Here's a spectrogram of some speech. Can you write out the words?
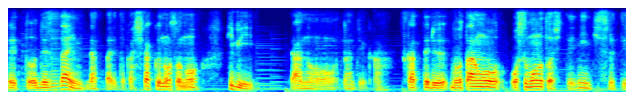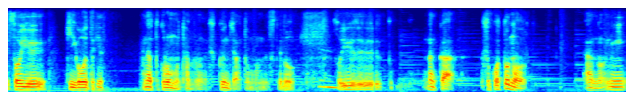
えっと、デザインだったりとか視覚のその日々あのなんていうか使ってるボタンを押すものとして認知するっていうそういう記号的なところも多分含んじゃうと思うんですけど、そういうなんかそことのあのに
